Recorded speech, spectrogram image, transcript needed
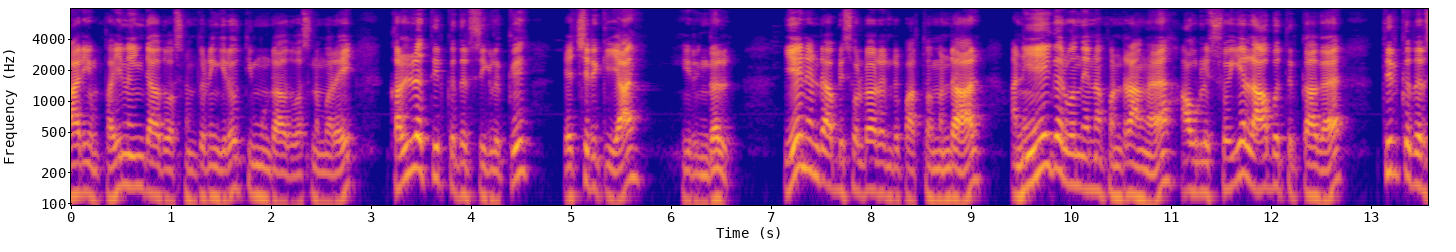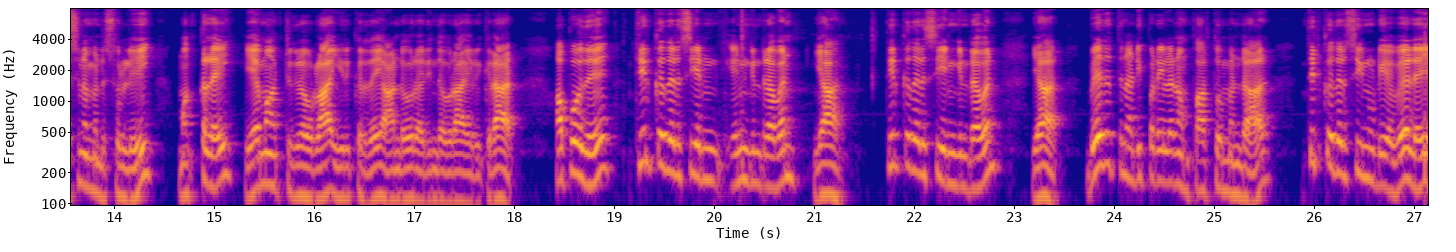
காரியம் பதினைந்தாவது வசனம் தொடங்கி இருபத்தி மூன்றாவது வசனம் வரை கள்ள தீர்க்கதரிசிகளுக்கு எச்சரிக்கையாய் இருங்கள். ஏன் என்று அப்படி சொல்கிறார் என்று பார்த்தோம் என்றால் அநேகர் வந்து என்ன பண்ணுறாங்க அவர்களுடைய சுய லாபத்திற்காக தீர்க்க தரிசனம் என்று சொல்லி மக்களை ஏமாற்றுகிறவர்களாக இருக்கிறதை ஆண்டவர் அறிந்தவராக இருக்கிறார். அப்போது தீர்க்கதரிசி என் என்கின்றவன் யார்? தீர்க்கதரிசி என்கின்றவன் யார்? வேதத்தின் அடிப்படையில் நாம் பார்த்தோம் என்றால் தீர்க்கதரிசியினுடைய வேலை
